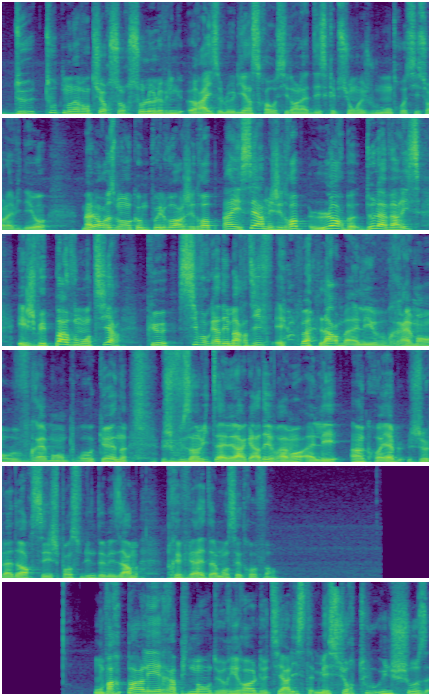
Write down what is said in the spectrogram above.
de toute mon aventure sur Solo Leveling Arise. Le lien sera aussi dans la description et je vous le montre aussi sur la vidéo. Malheureusement, comme vous pouvez le voir, j'ai drop un SR, mais j'ai drop l'orbe de l'avarice. Et je vais pas vous mentir que si vous regardez Mardif, et bah, l'arme, elle est vraiment, vraiment broken. Je vous invite à aller la regarder, vraiment, elle est incroyable. Je l'adore, c'est, je pense, l'une de mes armes préférées tellement c'est trop fort. On va reparler rapidement de reroll, de tier list, mais surtout une chose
